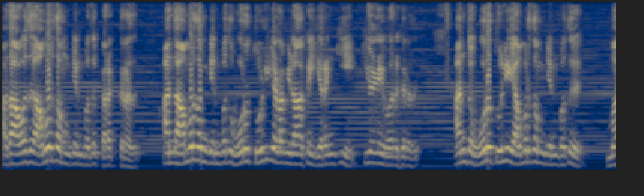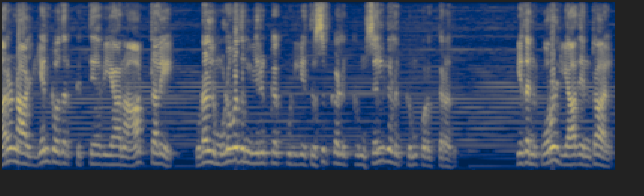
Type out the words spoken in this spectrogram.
அதாவது அமிர்தம் என்பது பிறக்கிறது. அந்த அமிர்தம் என்பது ஒரு துளி அளவிலாக இறங்கி கீழே வருகிறது. அந்த ஒரு துளி அமிர்தம் என்பது மறுநாள் இயங்குவதற்கு தேவையான ஆற்றலை உடல் முழுவதும் இருக்கக்கூடிய திசுக்களுக்கும் செல்களுக்கும் கொடுக்கிறது. இதன் பொருள் யாதென்றால்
